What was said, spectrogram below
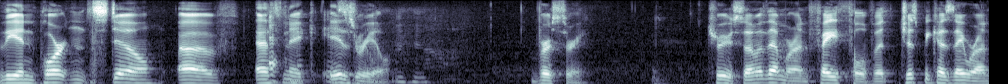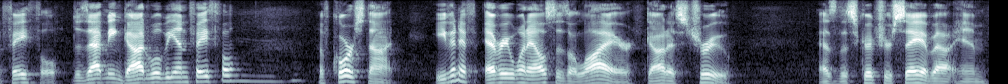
the importance still of ethnic, Israel. Mhm. Verse 3. True, some of them were unfaithful, but just because they were unfaithful, does that mean God will be unfaithful? Of course not. Even if everyone else is a liar, God is true. As the scriptures say about him,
